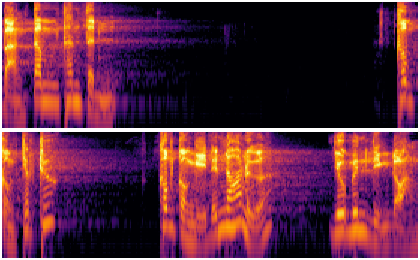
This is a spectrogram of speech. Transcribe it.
bạn tâm thanh tịnh, không còn chấp trước, không còn nghĩ đến nó nữa, vô minh liền đoạn,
